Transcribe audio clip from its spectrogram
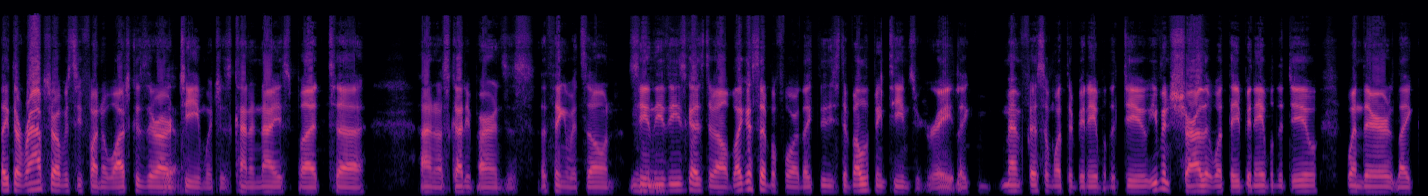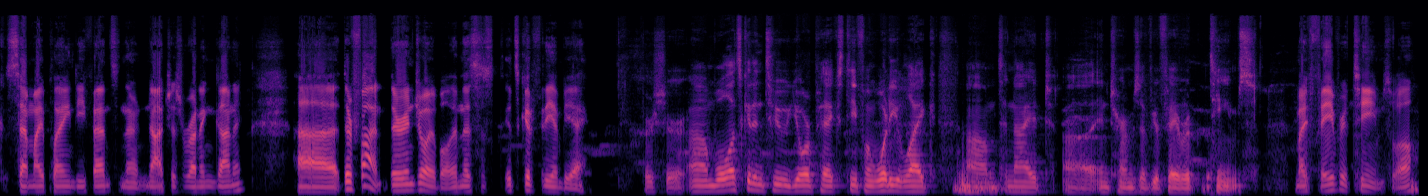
like the Raps are obviously fun to watch because they're our yeah. team, which is kind of nice. But uh, I don't know. Scotty Barnes is a thing of its own. Mm-hmm. Seeing these, these guys develop, like I said before, like these developing teams are great. Like Memphis and what they've been able to do, even Charlotte, what they've been able to do when they're like semi playing defense and they're not just running gunning. Uh, they're fun. They're enjoyable, and this is it's good for the NBA. For sure. Um, well, let's get into your picks, Tifon. What do you like um, tonight uh, in terms of your favorite teams? My favorite teams. Well,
